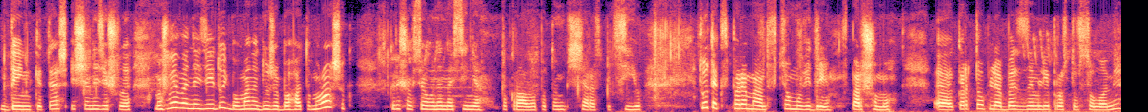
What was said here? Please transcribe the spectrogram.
диньки теж ще не зійшли. Можливо, не зійдуть, бо в мене дуже багато мурашок. Скоріше всього, вони насіння покрали, потім ще раз підсію. Тут експеримент в цьому відрі, в першому. Е, картопля без землі просто в соломі.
